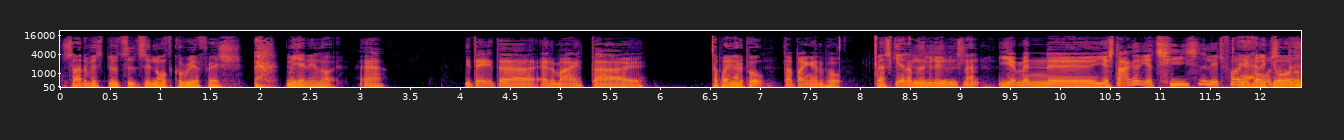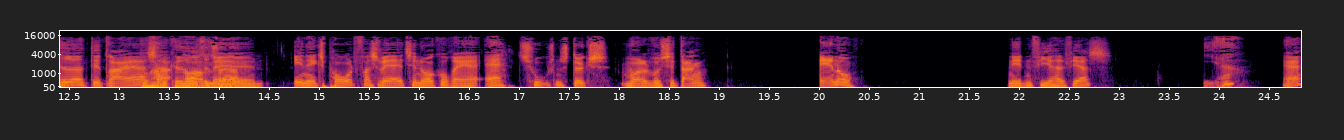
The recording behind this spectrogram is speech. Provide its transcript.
så er det vist blevet tid til North Korea Fresh med Jan Elhøj, ja. I dag der er det mig, der, øh, der bringer det på. der bringer det på. Hvad sker der nede i min yndlingsland? Jamen, øh, jeg snakkede, jeg teasede lidt for det Ja, i går, det som det du. hedder. Det drejer sig om øh, en eksport fra Sverige til Nordkorea af 1000 styks Volvo Sedan anno 1974. Ja. Ja,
